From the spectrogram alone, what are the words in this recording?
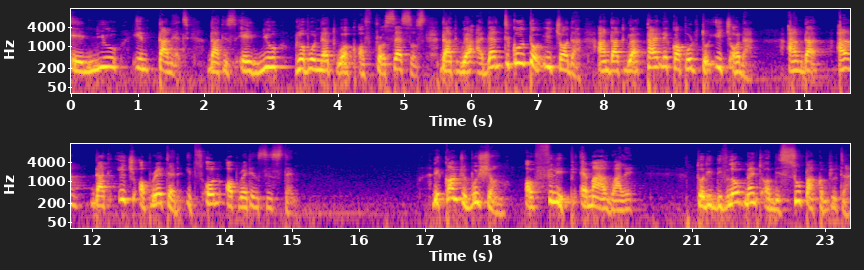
a new internet that is a new global network of processors that were identical to each other and that were tightly coupled to each other and that, and that each operated its own operating system. The contribution of Philip Emeagwali to the development of the supercomputer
